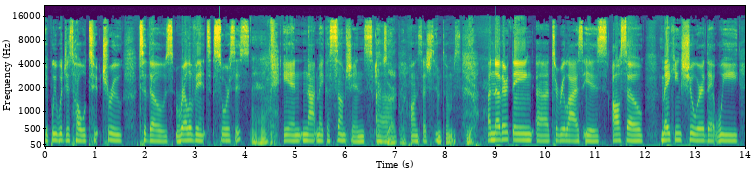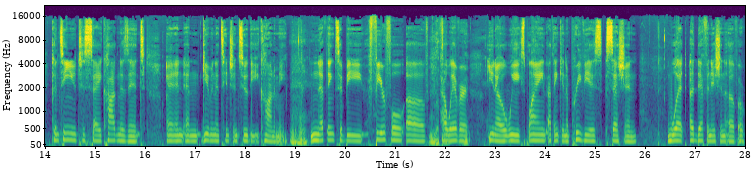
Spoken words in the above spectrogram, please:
if we would just hold to, true to those relevant sources and not make assumptions uh, Exactly. on such symptoms. Yeah. Another thing uh, to realize is also making sure that we continue to stay cognizant and, and giving attention to the economy. Mm-hmm. Nothing to be fearful of. Nothing. However, you know, we explained, I think, in a previous session what a definition of a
